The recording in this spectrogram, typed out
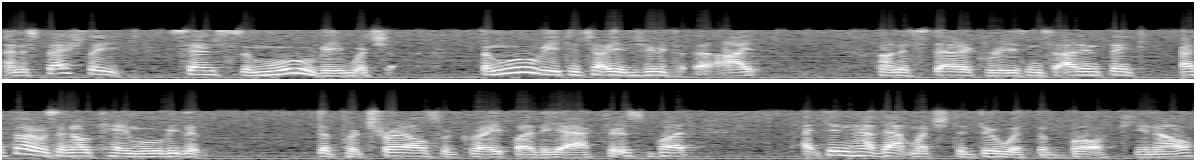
And especially since the movie, which the movie, to tell you the truth, I, on aesthetic reasons, I didn't think, I thought it was an okay movie. The, the portrayals were great by the actors, but it didn't have that much to do with the book, you know?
